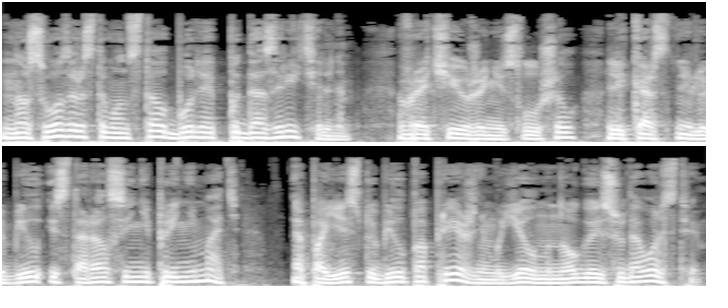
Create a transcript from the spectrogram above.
Но с возрастом он стал более подозрительным. Врачей уже не слушал, лекарств не любил и старался не принимать, а поесть любил по-прежнему, ел много и с удовольствием.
